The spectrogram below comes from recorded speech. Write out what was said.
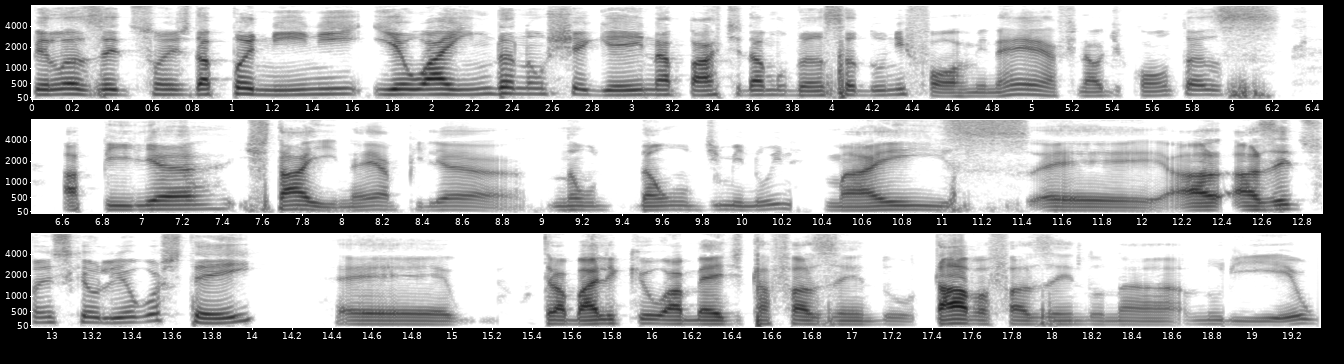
pelas edições da Panini e eu ainda não cheguei na parte da mudança do uniforme, né? Afinal de contas, a pilha está aí, né? A pilha não, não diminui, mas é, a, as edições que eu li eu gostei. É, o trabalho que o Ahmed está fazendo, estava fazendo na, no Ri, eu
